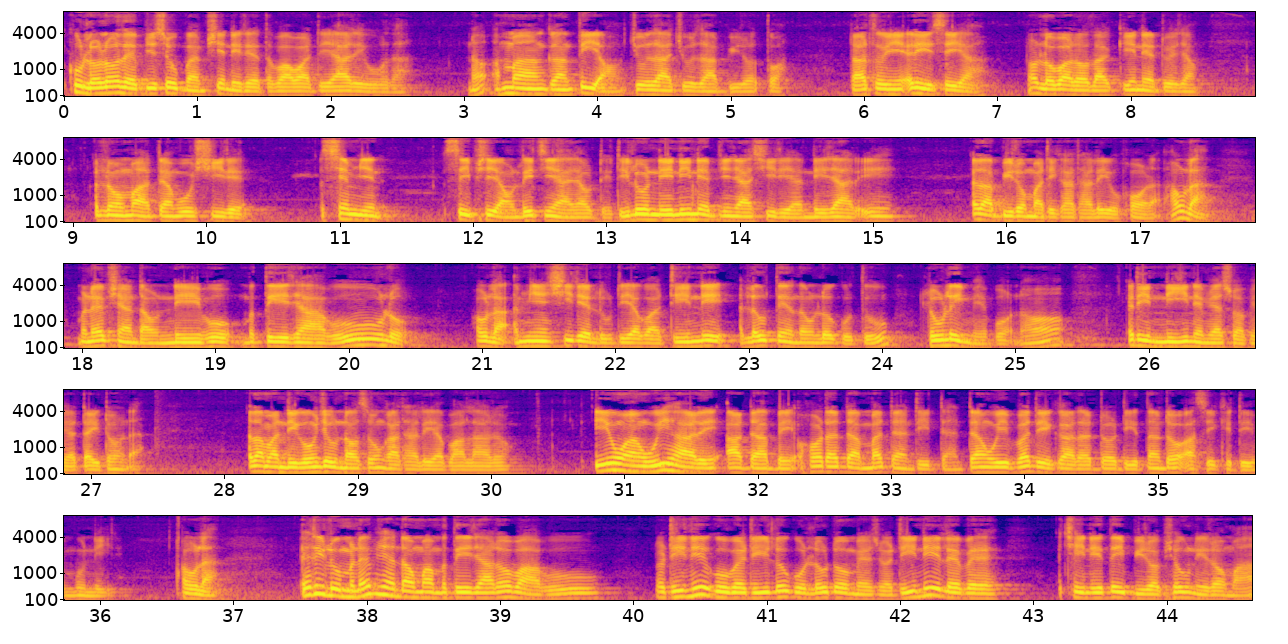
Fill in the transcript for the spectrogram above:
အခုလောလောဆယ်ပြစ္ဆုတ်ပံဖြစ်နေတဲ့သဘာဝတရားတွေကိုသာနော်အမှန်ကန်သိအောင်ကြိုးစားကြိုးစားပြီးတော့သွားဒါဆိုရင်အဲ့ဒီစိတ်ဟာနော်လောဘဒေါသကင်းတဲ့အတွက်ကြောင့်အလွန်မှတန်ဖိုးရှိတဲ့အဆင့်မြင့်စိတ်ဖြစ်အောင်လေ့ကျင့်ရရောက်တယ်ဒီလိုနေနည်းနဲ့ပညာရှိတွေကနေကြတယ်အဲ့ဒါပြီးတော့မှဒီခါထားလေးကိုဟောတာဟုတ်လားမနေ့ဖြန်တောင်နေဖို့မသေးကြဘူးလို့ ဟုတ်လားအမြင်ရှိတဲ့လူတစ်ယောက်ကဒီနေ့အလုတ်တင်သုံးလုပ်ကိုသူလှုပ်လိုက်မယ်ပေါ့နော်အဲ့ဒီနီးနဲ့မြတ်စွာဘုရားတိုက်တွန်းတာအဲ့ဒါမှနေကုန်းကျုံနောက်ဆုံးဂါထာလေးကပါလာတော့ဧဝံဝိဟာရိအာတာပိဟောရတမတ္တန်တိတံတံဝေဘတ်တေကာရတောတိတန်တောအာစိခိတေမုနိဟုတ်လားအဲ့ဒီလိုမနေ့ပြန်တောင်မှမသေးကြတော့ပါဘူးတော့ဒီနေ့ကိုပဲဒီလုပ်ကိုလှုပ်တော့မယ်ဆိုတော့ဒီနေ့လည်းပဲအချိန်လေးသိပ်ပြီးတော့ဖြုံးနေတော့မှ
